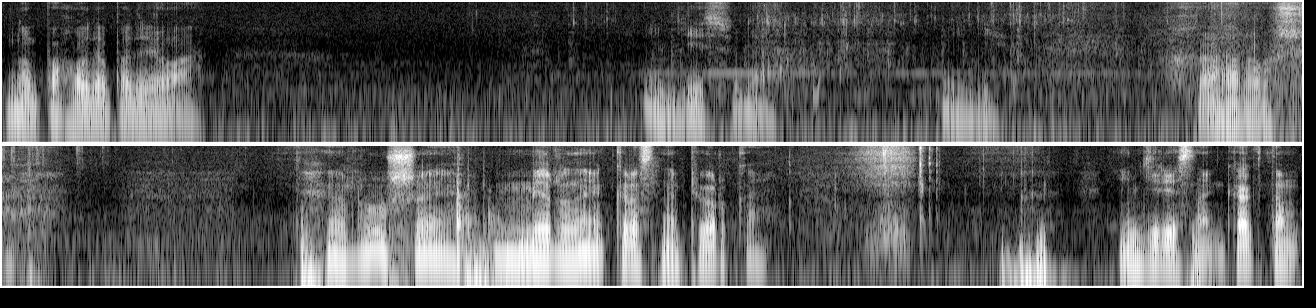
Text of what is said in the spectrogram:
но погода подвела. Иди сюда. Иди. Хорошая. Хорошая мерная красноперка. Интересно, как там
